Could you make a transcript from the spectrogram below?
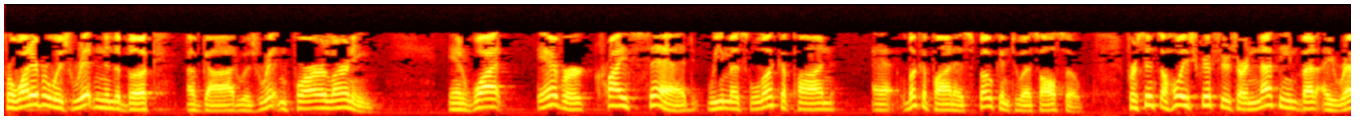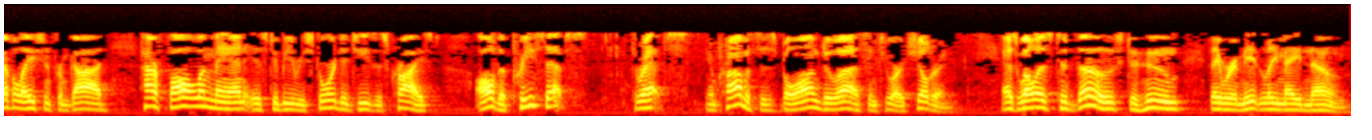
For whatever was written in the book of God was written for our learning. And whatever Christ said, we must look upon, uh, look upon as spoken to us also. For since the Holy Scriptures are nothing but a revelation from God, how fallen man is to be restored to Jesus Christ, all the precepts, threats, and promises belong to us and to our children, as well as to those to whom they were immediately made known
